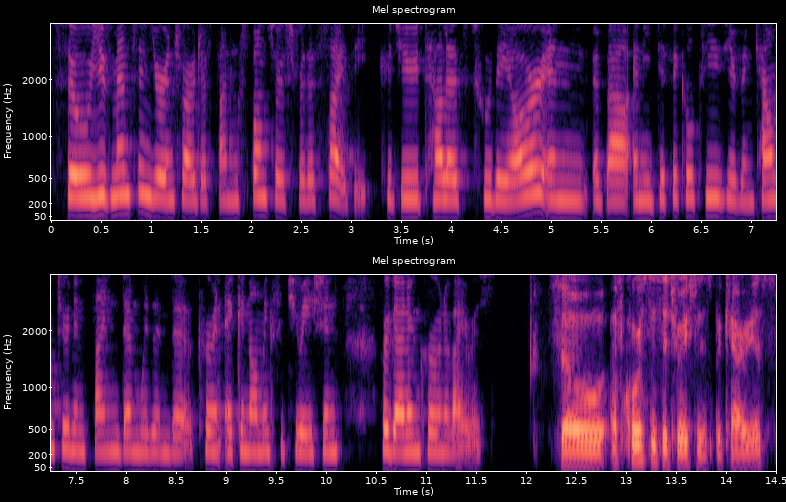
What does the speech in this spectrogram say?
So you've mentioned you're in charge of finding sponsors for the society. Could you tell us who they are and about any difficulties you've encountered in finding them within the current economic situation regarding coronavirus? So, of course, the situation is precarious.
